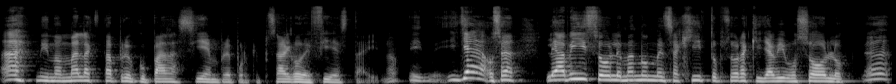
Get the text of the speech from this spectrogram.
Ah, mi mamá la está preocupada siempre porque pues algo de fiesta ahí, ¿no? Y, ya, o sea, le aviso, le mando un mensajito, pues ahora que ya vivo solo. Ah,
